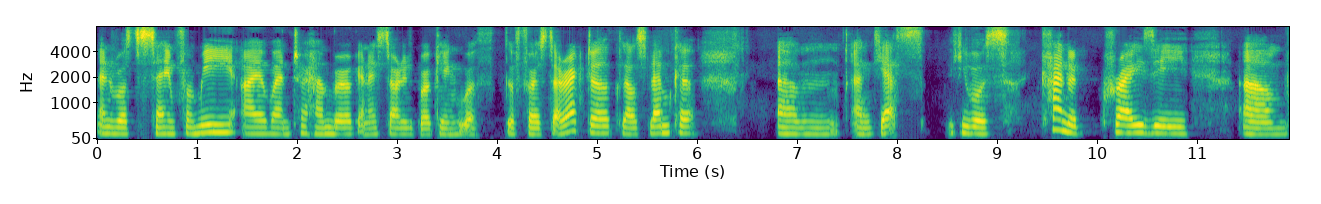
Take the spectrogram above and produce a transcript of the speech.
And it was the same for me. I went to Hamburg and I started working with the first director, Klaus Lemke. Um, and yes, he was kind of crazy um,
